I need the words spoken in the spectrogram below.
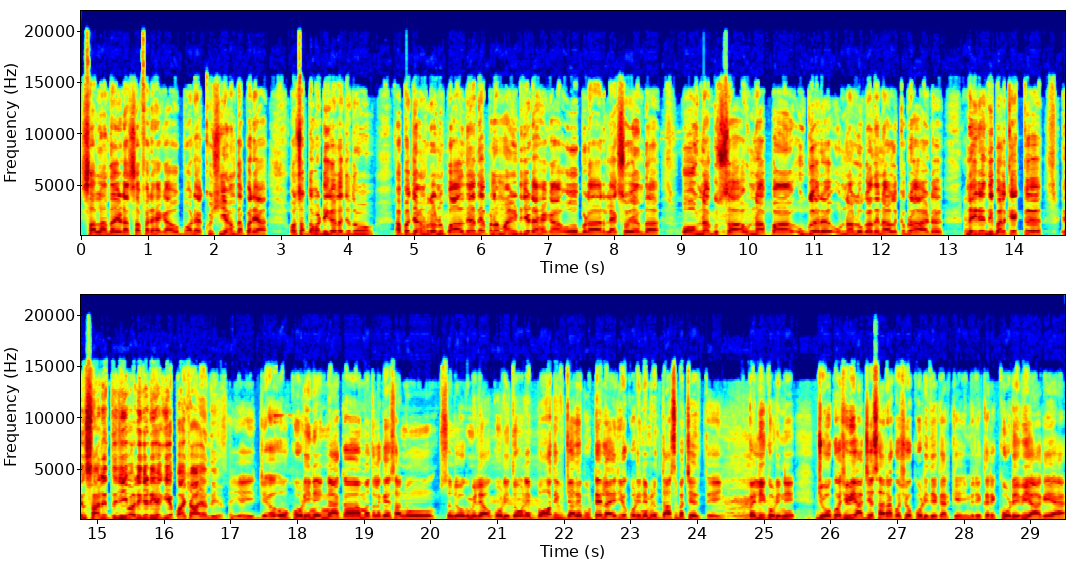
ਸਾਲਾਂ ਦਾ ਜਿਹੜਾ ਸਫ਼ਰ ਹੈਗਾ, ਉਹ ਬੜਾ ਖੁਸ਼ੀਆਂ ਦਾ ਭਰਿਆ। ਔਰ ਸਭ ਤੋਂ ਵੱਡੀ ਗੱਲ ਹੈ ਜਦੋਂ ਆਪਾਂ ਜਾਨਵਰਾਂ ਨੂੰ ਪਾਲਦੇ ਆ ਤੇ ਆਪਣਾ ਮਾਈਂਡ ਜਿਹੜਾ ਹੈਗਾ, ਉਹ ਬੜਾ ਰਿਲੈਕਸ ਹੋ ਜਾਂਦਾ। ਉਹ ਉਨਾ ਗੁੱਸਾ, ਉਨਾ ਆਪਾਂ ਉਗਰ ਉਹਨਾਂ ਲੋਕਾਂ ਦੇ ਨਾਲ ਘਬਰਾਹਟ ਨਹੀਂ ਰਹਿੰਦੀ, ਬਲਕਿ ਇੱਕ ਇਨਸਾਨੀਅਤ ਜੀ ਵਾਲੀ ਜਿਹੜੀ ਹੈਗੀ ਹੈ ਭਾਸ਼ਾ ਆ ਜਾਂਦੀ ਹੈ। ਸਹੀ ਹੈ ਜੀ। ਉਹ ਘੋੜੀ ਨੇ ਇੰਨਾ ਕ ਮਤਲਬ ਕਿ ਸਾਨੂੰ ਸੰਯੋਗ ਮਿਲਿਆ, ਉਹ ਘੋੜੀ ਤੋਂ ਉਹਨੇ ਬਹੁਤ ਹੀ ਜ਼ਿਆਦਾ ਬੂਟੇ ਲਾਏ ਜੀ। ਉਹ ਘੋੜੀ ਨੇ ਮੈਨੂੰ 10 ਬੱਚੇ ਦਿੱਤੇ ਜੀ। ਪਹਿਲੀ ਘੋੜੀ ਨੇ। ਜੋ ਕੁਝ ਵੀ ਅੱਜ ਸਾਰਾ ਕੁਝ ਉਹ ਘੋੜੀ ਦੇ ਕਰਕੇ ਜੀ ਮੇਰੇ ਘਰੇ। ਘੋੜੇ ਵੀ ਆ ਗਏ ਆ।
